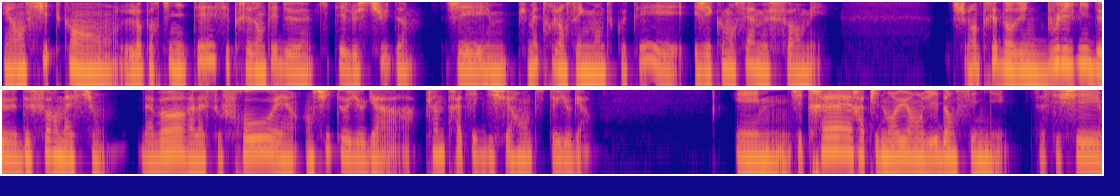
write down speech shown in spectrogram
Et ensuite, quand l'opportunité s'est présentée de quitter le Sud, j'ai pu mettre l'enseignement de côté et, j'ai commencé à me former. Je suis entrée dans une boulimie de formation. D'abord à la sophro et ensuite au yoga, plein de pratiques différentes de yoga. Et hum, j'ai très rapidement eu envie d'enseigner. Ça s'est fait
